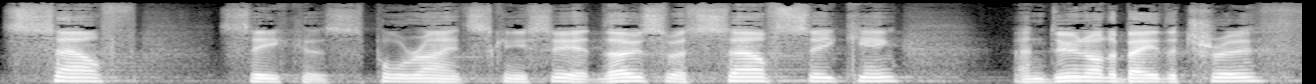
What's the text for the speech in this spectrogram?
self seekers. Paul writes, can you see it? Those who are self seeking and do not obey the truth,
